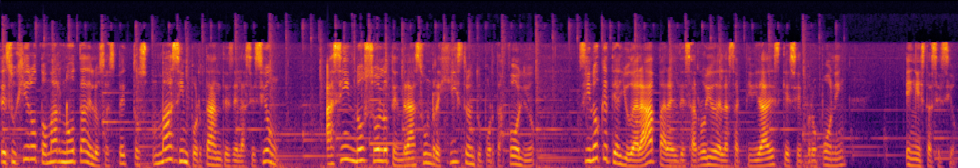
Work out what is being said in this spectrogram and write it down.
te sugiero tomar nota de los aspectos más importantes de la sesión. Así no solo tendrás un registro en tu portafolio, sino que te ayudará para el desarrollo de las actividades que se proponen en esta sesión.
